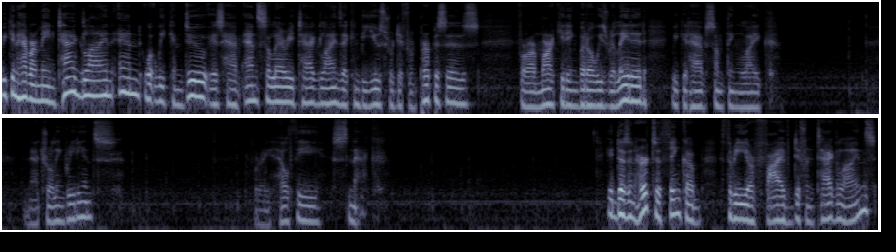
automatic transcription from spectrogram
We can have our main tagline, and what we can do is have ancillary taglines that can be used for different purposes, for our marketing, but always related. We could have something like natural ingredients for a healthy snack. It doesn't hurt to think of three or five different taglines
